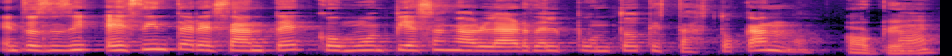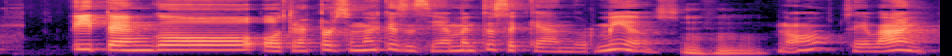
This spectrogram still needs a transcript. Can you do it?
Entonces es interesante cómo empiezan a hablar del punto que estás tocando. Ok. Y tengo otras personas que sencillamente se quedan dormidos, ¿no? Se van.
